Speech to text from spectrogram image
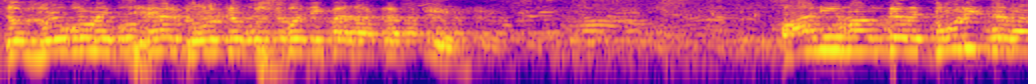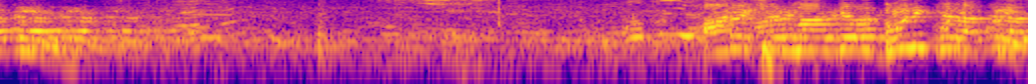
जो लोगों में जहर घोलकर दुश्मनी पैदा करती है। पानी मांगते हुए गोली चलाती है। आरक्षण मांगते हुए गोली चलाती है।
